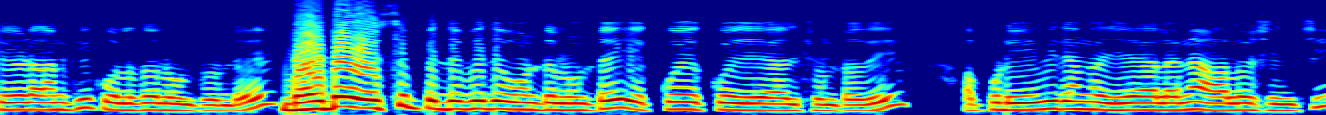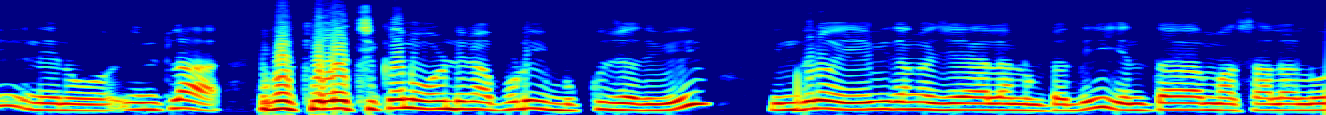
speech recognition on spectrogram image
చేయడానికి కొలతలు ఉంటుండే. బయట వేస్తే పెద్ద పెద్ద వంటలు ఉంటాయి ఎక్కువ ఎక్కువ చేయాల్సి ఉంటుంది. అప్పుడు ఏ విధంగా చేయాలని ఆలోచించి నేను ఇంట్లో ఒక కిలో చికెన్ వండినప్పుడు ఈ బుక్ చదివి ఇందులో ఏ విధంగా చేయాలని ఉంటుంది ఎంత మసాలాలు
